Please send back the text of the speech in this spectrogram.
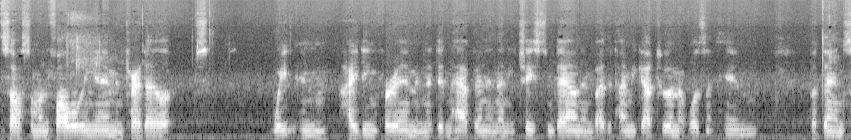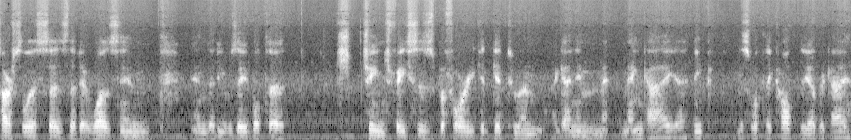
saw someone following him and tried to wait in hiding for him, and it didn't happen. And then he chased him down, and by the time he got to him, it wasn't him. But then Sarcellus says that it was him, and that he was able to change faces before he could get to him. A guy named Mengai, I think, is what they called the other guy.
